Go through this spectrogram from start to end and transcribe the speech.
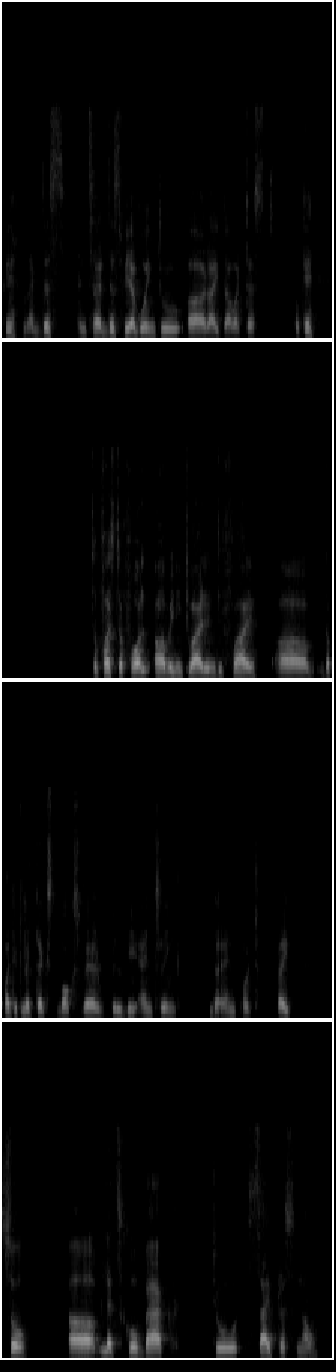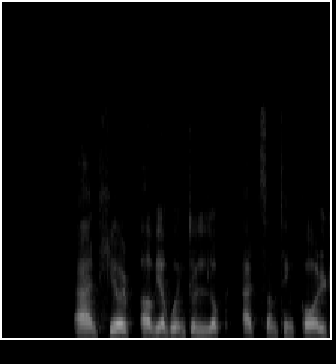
okay like this. Inside this we are going to uh, write our test okay? So first of all uh, we need to identify uh, the particular text box where we'll be entering the input right? So uh, let's go back to Cypress now. And here uh, we are going to look at something called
